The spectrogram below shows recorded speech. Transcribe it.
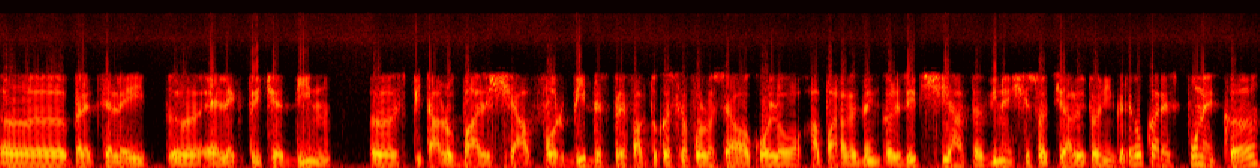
uh, rețelei uh, electrice din uh, Spitalul Bal și a vorbit despre faptul că se foloseau acolo aparate de încălzit și iată, vine și soția lui Toni Greu care spune că,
